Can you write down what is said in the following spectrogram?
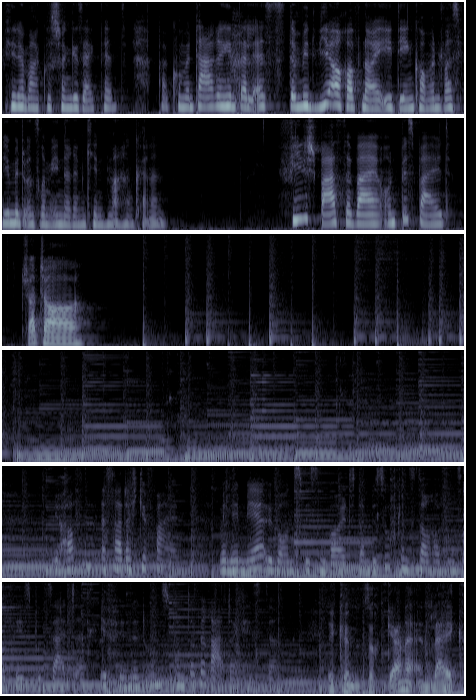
wie der Markus schon gesagt hat, ein paar Kommentare hinterlässt, damit wir auch auf neue Ideen kommen, was wir mit unserem inneren Kind machen können. Viel Spaß dabei und bis bald. Ciao, ciao. Hoffen, es hat euch gefallen. Wenn ihr mehr über uns wissen wollt, dann besucht uns doch auf unserer Facebook-Seite. Ihr findet uns unter Beraterkiste. Ihr könnt uns auch gerne ein Like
